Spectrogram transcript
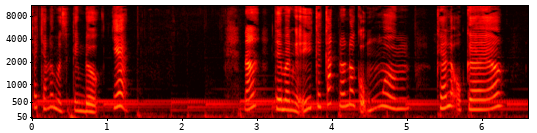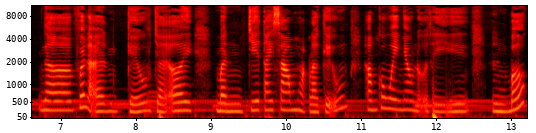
chắc chắn là mình sẽ tìm được nha. Yeah. đó thì mình nghĩ cái cách đó nó cũng um, khá là ok á à, với lại kiểu trời ơi mình chia tay xong hoặc là kiểu không có quen nhau nữa thì ừ, bớt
